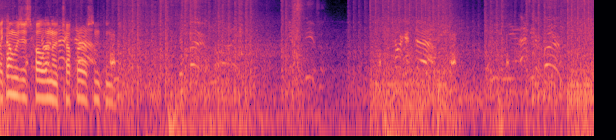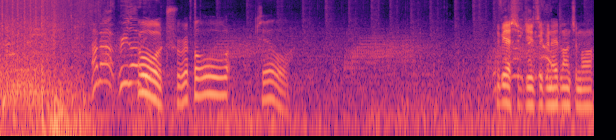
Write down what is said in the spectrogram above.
Why can't we just call in a chopper or something? I'm out, reloading. Oh, triple kill. Maybe I should use the grenade launcher more.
